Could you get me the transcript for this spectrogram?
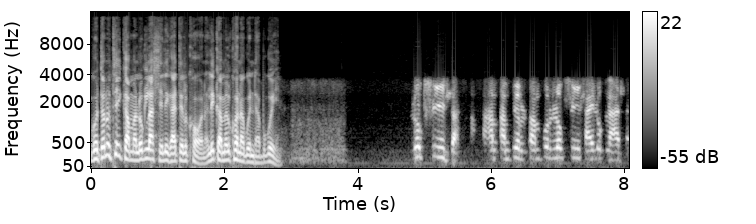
kodwa uthe igama lokulahla likade likhona ligama elikhona kwendabukweni lokufihla Am- ampiri ampuri lokufihla hayi lokulahla.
